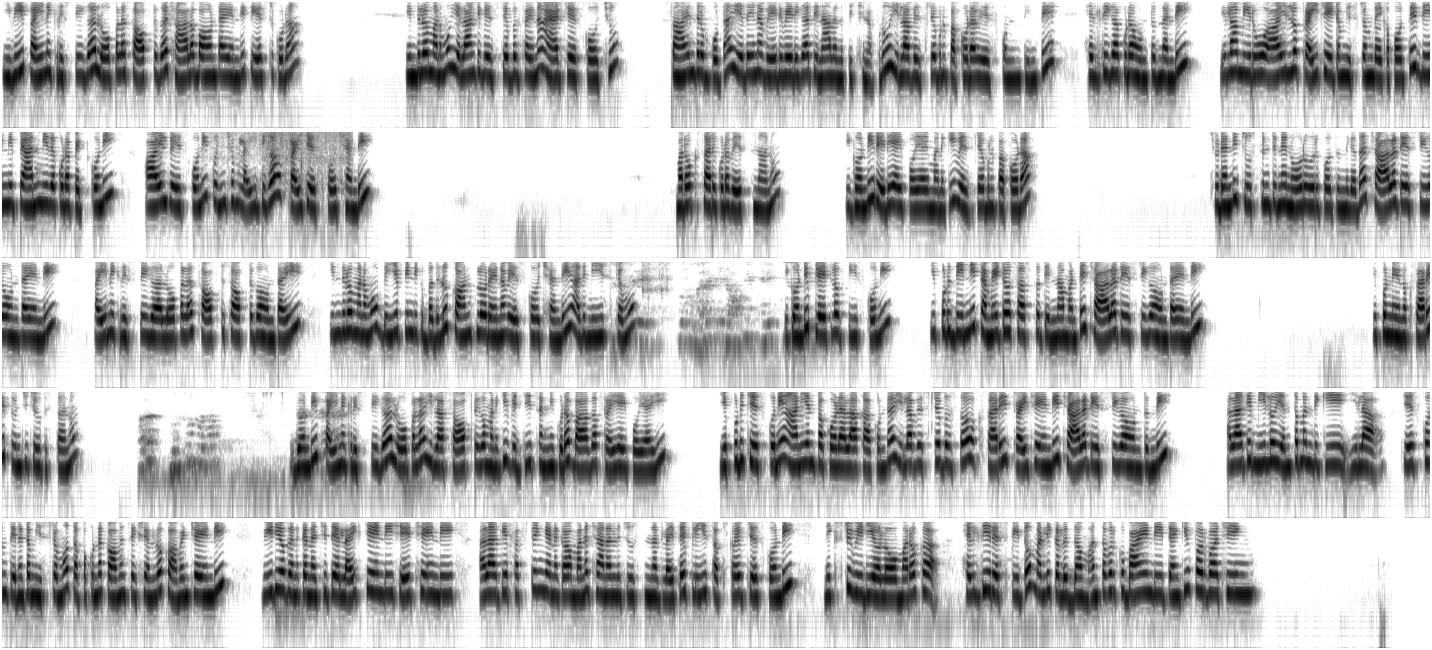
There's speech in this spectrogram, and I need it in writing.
ఇవి పైన క్రిస్పీగా లోపల సాఫ్ట్గా చాలా బాగుంటాయండి. టేస్ట్ కూడా. ఇందులో మనము ఎలాంటి వెజిటేబుల్స్ అయినా యాడ్ చేసుకోవచ్చు. సాయంత్రం పూట ఏదైనా వేడివేడిగా తినాలనిపించినప్పుడు ఇలా వెజిటేబుల్ పకోడా వేసుకుని తింటే హెల్తీగా కూడా ఉంటుందండి. ఇలా మీరు ఆయిల్లో ఫ్రై చేయటం ఇష్టం లేకపోతే దీన్ని ప్యాన్ మీద కూడా పెట్టుకొని ఆయిల్ వేసుకొని కొంచెం లైట్గా ఫ్రై చేసుకోవచ్చండి. మరొకసారి కూడా వేస్తున్నాను. ఇగోండి రెడీ అయిపోయాయి మనకి వెజిటేబుల్ పకోడా. చూడండి చూస్తుంటేనే నోరు ఊరిపోతుంది కదా. చాలా టేస్టీగా ఉంటాయండి. పైన క్రిస్పీగా లోపల సాఫ్ట్ సాఫ్ట్గా ఉంటాయి. ఇందులో మనము బియ్యపిండికి బదులు కార్న్ఫ్లోర్ అయినా వేసుకోవచ్చండి. అది మీ ఇష్టము. ఇగోండి ప్లేట్లోకి తీసుకొని ఇప్పుడు దీన్ని టమాటో సాస్తో తిన్నామంటే చాలా టేస్టీగా ఉంటాయండి. ఇప్పుడు నేను ఒకసారి తుంచి చూపిస్తాను. ఇగోండి పైన క్రిస్పీగా లోపల ఇలా సాఫ్ట్గా మనకి వెజ్జీస్ అన్నీ కూడా బాగా ఫ్రై అయిపోయాయి. ఎప్పుడు చేసుకుని ఆనియన్ పకోడాలా కాకుండా ఇలా వెజిటేబుల్స్తో ఒకసారి ట్రై చేయండి చాలా టేస్టీగా ఉంటుంది. అలాగే మీలో ఎంతమందికి ఇలా చేసుకొని తినటం ఇష్టమో తప్పకుండా కామెంట్ సెక్షన్లో కామెంట్ చేయండి. వీడియో కనుక నచ్చితే లైక్ చేయండి షేర్ చేయండి. అలాగే ఫస్ట్ టైం కనుక మన ఛానల్ని చూస్తున్నట్లయితే ప్లీజ్ సబ్స్క్రైబ్ చేసుకోండి. నెక్స్ట్ వీడియోలో మరొక హెల్తీ రెసిపీతో మళ్ళీ కలుద్దాం. అంతవరకు బాయ్ అండి. Thank you for watching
